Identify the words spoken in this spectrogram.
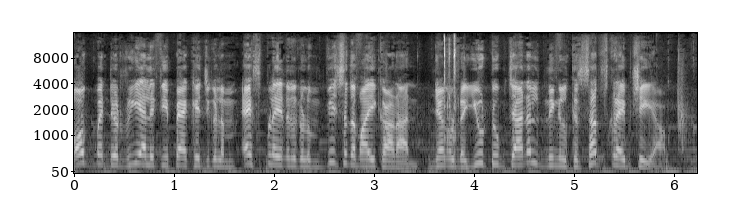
ഓഗ്മെന്റഡ് റിയാലിറ്റി പാക്കേജുകളും എക്സ്പ്ലെയിനറുകളും വിശദമായി കാണാൻ ഞങ്ങളുടെ യൂട്യൂബ് ചാനൽ നിങ്ങൾക്ക് സബ്സ്ക്രൈബ് ചെയ്യാം.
